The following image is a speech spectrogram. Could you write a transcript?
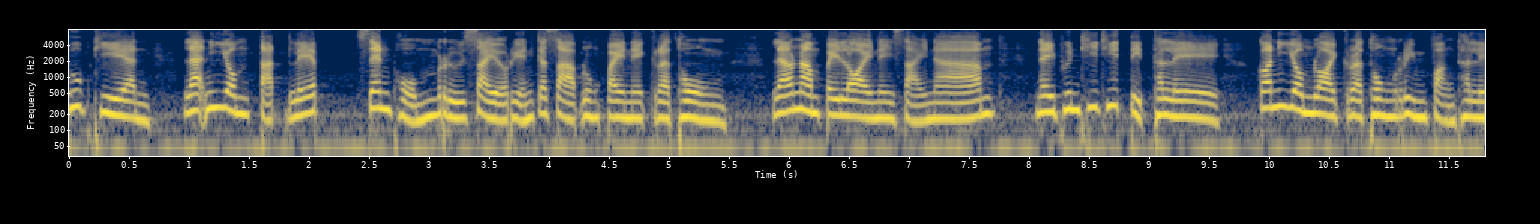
ทูบเทียน และนิยมตัดเล็บ เส้นผมหรือใส่เหรียญกระสาบลงไปในกระทง แล้วนำไปลอยในสายน้ำในพื้นที่ที่ติดทะเล ก็นิยมลอยกระทงริมฝั่งทะเล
